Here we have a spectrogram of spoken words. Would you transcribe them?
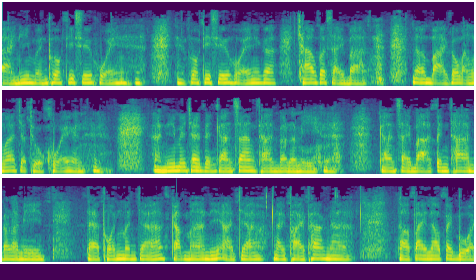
บ่ายนี้เหมือนพวกที่ซื้อหวยพวกที่ซื้อหวยนี่ก็เช้าก็ใส่บาตรแล้วบ่ายก็หวังว่าจะถูกหวยกัน อันนี้ไม่ใช่เป็นการสร้างทานบารมีการใส่บาตรเป็นทานบารมี แต่ผลมันจะกลับมานี้อาจจะในภายภาคหน้า ต่อไปเราไปบวช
